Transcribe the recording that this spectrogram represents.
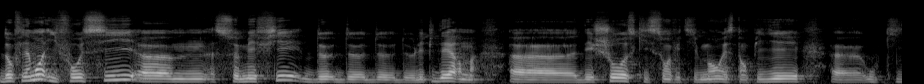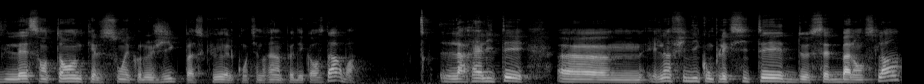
Donc finalement, il faut aussi euh, se méfier de, de, de, l'épiderme, des choses qui sont effectivement estampillées ou qui laissent entendre qu'elles sont écologiques parce qu'elles contiendraient un peu d'écorce d'arbre la réalité euh, et l'infinie complexité de cette balance-là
